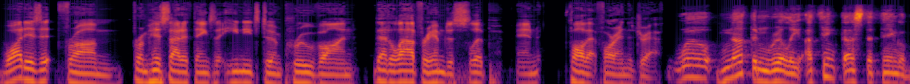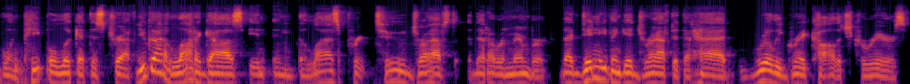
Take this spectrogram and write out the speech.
What is it from from his side of things that he needs to improve on that allowed for him to slip and fall that far in the draft? Well, nothing really. I think that's the thing of when people look at this draft. You got a lot of guys in, in the last two drafts that I remember that didn't even get drafted that had really great college careers.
